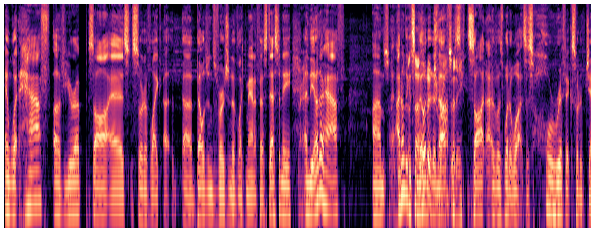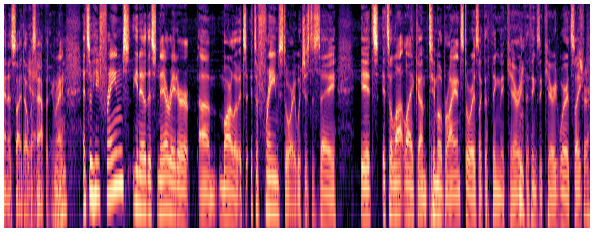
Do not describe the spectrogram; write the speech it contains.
and what half of Europe saw as sort of like uh, uh, Belgium's version of like Manifest Destiny, Right. and the other half. Um, I don't think it's noted enough. It was- saw it uh, was what it was this horrific sort of genocide that was happening right and so he frames you know this narrator um, marlowe it's it's a frame story which is to say it's it's a lot like um, Tim O'Brien stories, like the thing they carried, the things they carried, where it's like Sure.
